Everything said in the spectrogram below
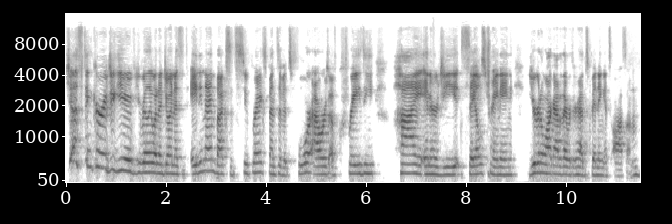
just encouraging you if you really want to join us. It's 89 bucks. It's super inexpensive. It's four hours of crazy high energy sales training. You're going to walk out of there with your head spinning. It's awesome.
